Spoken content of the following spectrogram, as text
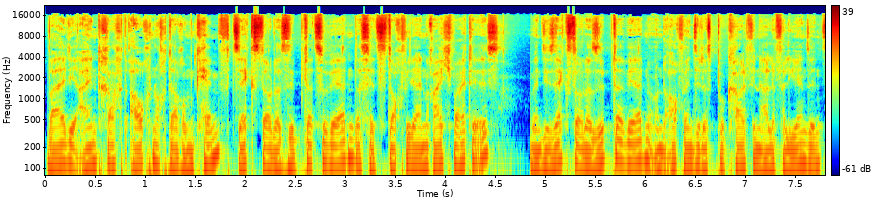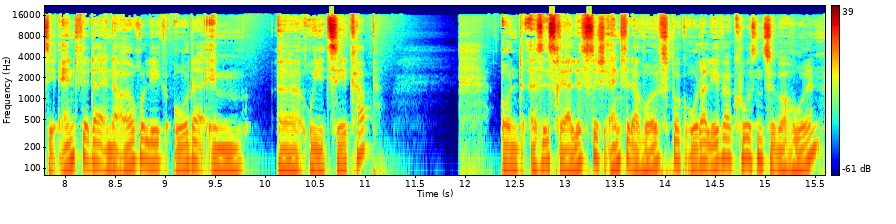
weil die Eintracht auch noch darum kämpft, Sechster oder Siebter zu werden, das jetzt doch wieder in Reichweite ist. Wenn sie Sechster oder Siebter werden und auch wenn sie das Pokalfinale verlieren, sind sie entweder in der Euroleague oder im äh, UIC Cup. Und es ist realistisch, entweder Wolfsburg oder Leverkusen zu überholen.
